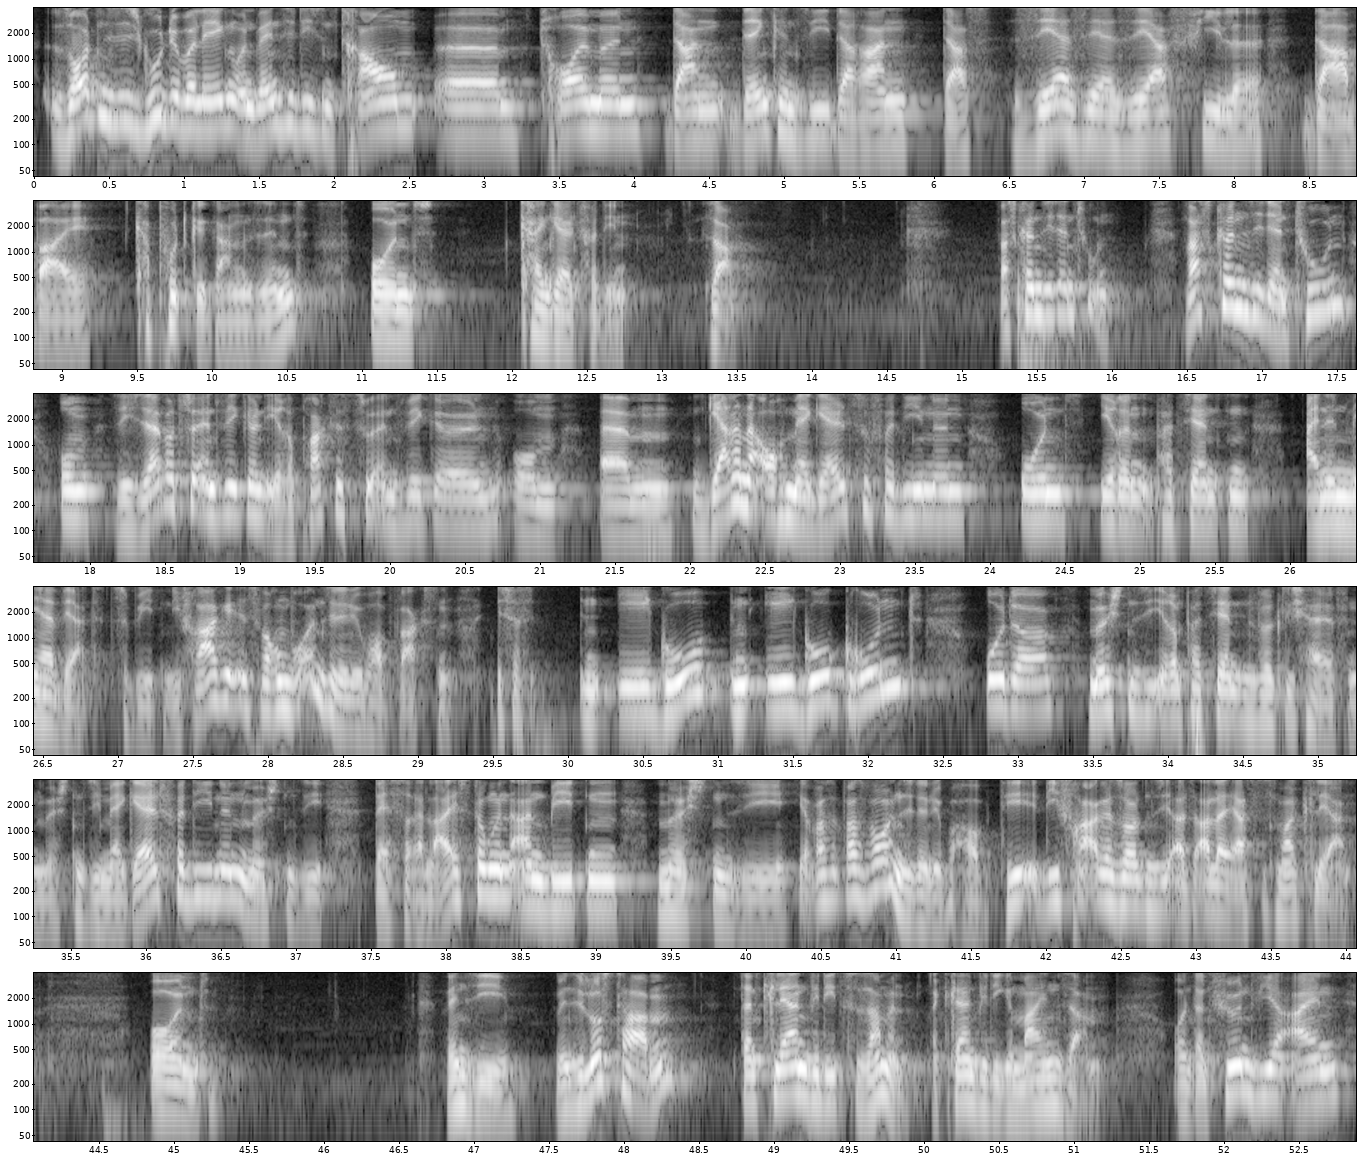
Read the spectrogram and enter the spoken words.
sollten Sie sich gut überlegen und wenn Sie diesen Traum äh, träumen, dann denken Sie daran, dass sehr, sehr, sehr viele dabei kaputt gegangen sind und kein Geld verdienen. So. Was können Sie denn tun? Was können Sie denn tun, um sich selber zu entwickeln, Ihre Praxis zu entwickeln, um ähm, gerne auch mehr Geld zu verdienen und Ihren Patienten einen Mehrwert zu bieten? Die Frage ist, warum wollen Sie denn überhaupt wachsen? Ist das ein Ego, ein Ego-Grund oder möchten Sie Ihren Patienten wirklich helfen? Möchten Sie mehr Geld verdienen? Möchten Sie bessere Leistungen anbieten? Möchten Sie, ja, was, was wollen Sie denn überhaupt? Die, die Frage sollten Sie als allererstes mal klären. Und wenn Sie, wenn Sie Lust haben, dann klären wir die zusammen. Dann klären wir die gemeinsam. Und dann führen wir ein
